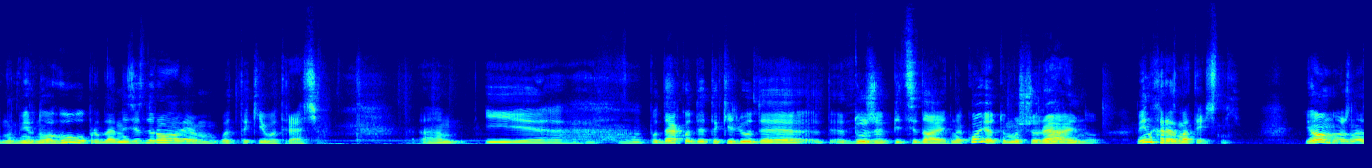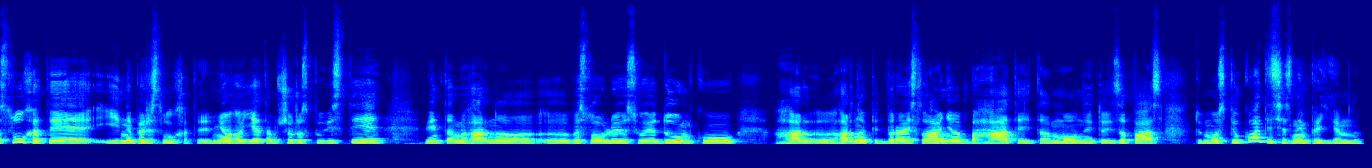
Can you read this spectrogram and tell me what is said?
надмірну вагу, проблеми зі здоров'ям, от такі от речі. Ем, І е, подекуди такі люди дуже підсідають на коя, тому що реально він харизматичний. Його можна слухати і не переслухати. В нього є там що розповісти, він там гарно е, висловлює свою думку, гар, гарно підбирає слова, в нього багатий там мовний той запас, тому спілкуватися з ним приємно.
